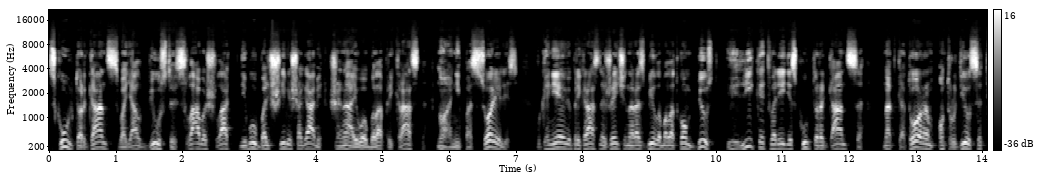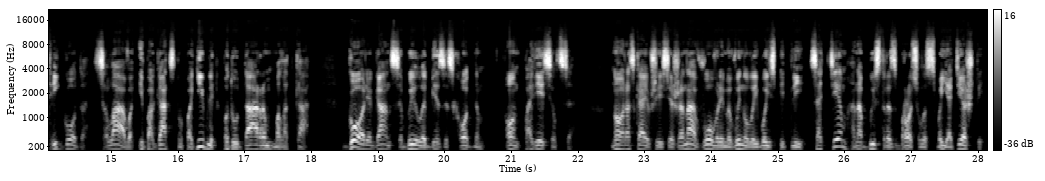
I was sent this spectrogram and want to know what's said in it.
Скульптор Ганс своял бюсты, Слава шла к нему большими шагами. Жена его была прекрасна, но они поссорились. В гневе прекрасная женщина разбила молотком бюст, великое творение скульптора Ганса, над которым он трудился три года. Слава и богатство погибли под ударом молотка. Горе Ганса было безысходным. Он повесился. Но раскаявшаяся жена вовремя вынула его из петли. Затем она быстро сбросила свои одежды.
